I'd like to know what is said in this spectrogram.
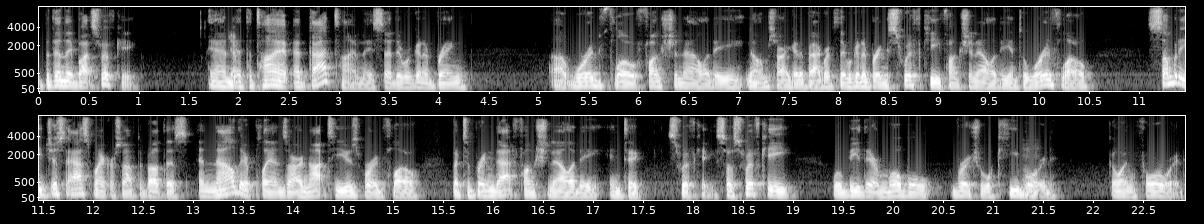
But then they bought SwiftKey, and Yep. at the time, at that time, they said they were going to bring uh, WordFlow functionality. No, I'm sorry, I got it backwards. They were going to bring SwiftKey functionality into WordFlow. Somebody just asked Microsoft about this, and now their plans are not to use WordFlow, but to bring that functionality into SwiftKey. So SwiftKey will be their mobile virtual keyboard going forward.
